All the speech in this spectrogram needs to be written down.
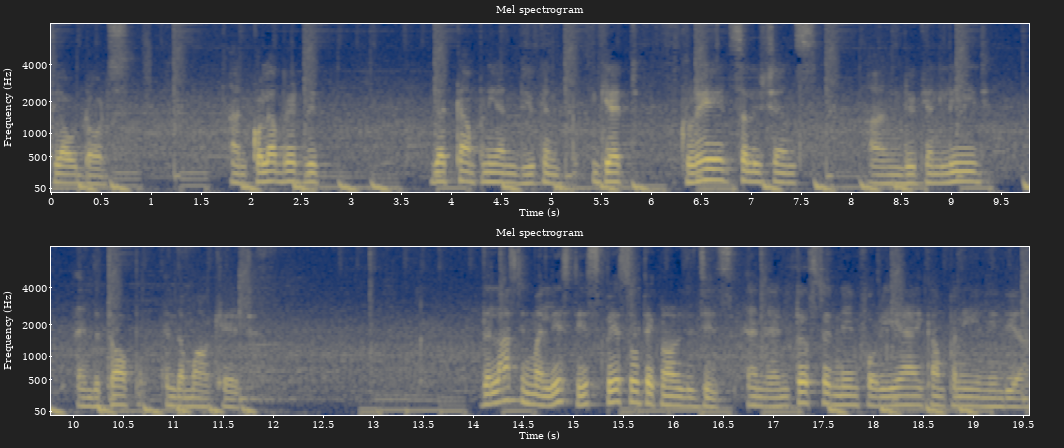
CloudDots and collaborate with that company and you can get great solutions and you can lead in the top in the market. The last in my list is Spaceso Technologies, an interested name for AI company in India.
